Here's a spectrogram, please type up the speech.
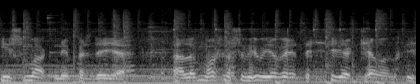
і смак не передає, але можна собі уявити, яке воно є.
